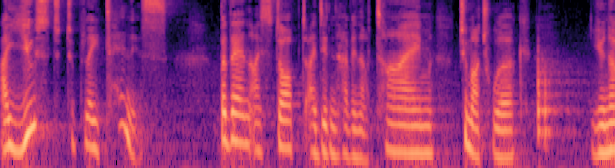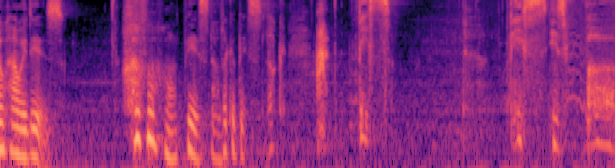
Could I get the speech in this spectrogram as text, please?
I used to play tennis, but then I stopped. I didn't have enough time, too much work. You know how it is. this, now look at this. Look at this. This is fur.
